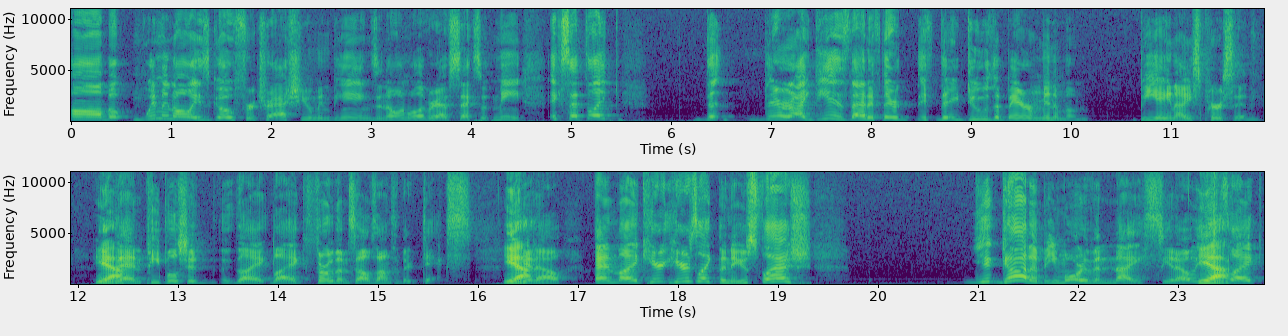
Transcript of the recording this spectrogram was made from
oh but women always go for trash human beings and no one will ever have sex with me except like the, their idea is that if they're if they do the bare minimum be a nice person Yeah. then people should like like throw themselves onto their dicks Yeah. you know and like here here's like the news flash you gotta be more than nice, you know? Yeah. He's like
